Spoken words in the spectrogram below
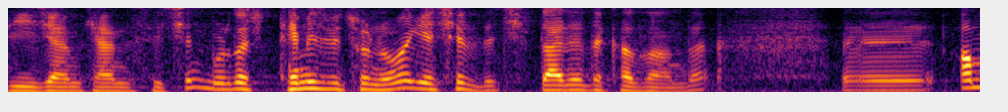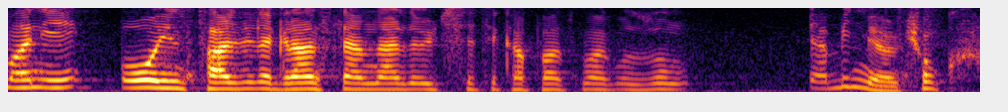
diyeceğim kendisi için. Burada temiz bir turnuva geçirdi. Çiftlerde de kazandı. Ee, ama hani o oyun tarzıyla Grand Slam'lerde 3 seti kapatmak uzun ya bilmiyorum çok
